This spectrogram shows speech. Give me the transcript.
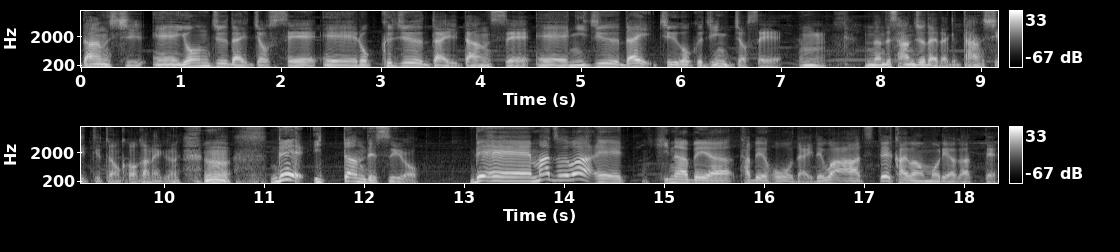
男子、えー、40代女性、えー、60代男性、えー、20代中国人女性。うん。なんで30代だけ男子って言ったのかわかんないけどね。うん。で、行ったんですよ。で、まずは、えー、火鍋屋食べ放題で、わーっつって会話も盛り上がって、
